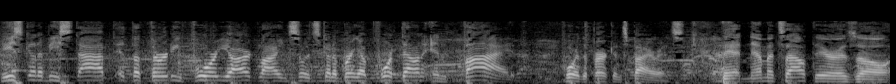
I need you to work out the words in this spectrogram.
He's going to be stopped at the 34 yard line, so it's going to bring up fourth down and five for the Perkins Pirates. They had Nemitz out there as a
